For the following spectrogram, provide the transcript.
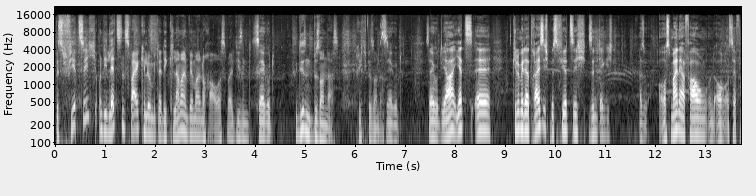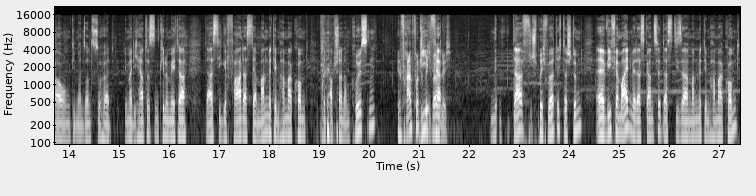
bis 40 und die letzten zwei Kilometer, die klammern wir mal noch aus, weil die sind. Sehr gut. Die sind besonders. Richtig besonders. Sehr gut. Sehr gut. Ja, jetzt äh, Kilometer 30 bis 40 sind, denke ich, also aus meiner Erfahrung und auch aus Erfahrungen, die man sonst so hört, immer die härtesten Kilometer. Da ist die Gefahr, dass der Mann mit dem Hammer kommt, mit Abstand am größten. In Frankfurt sprichwörtlich. Da sprichwörtlich, das stimmt. Äh, wie vermeiden wir das Ganze, dass dieser Mann mit dem Hammer kommt?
